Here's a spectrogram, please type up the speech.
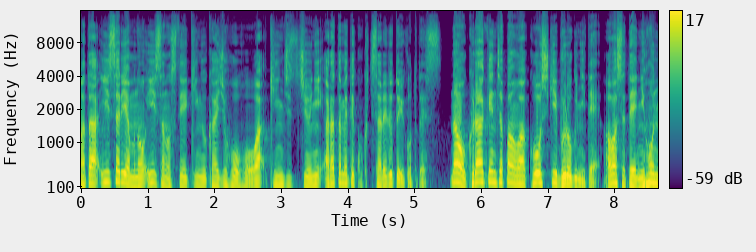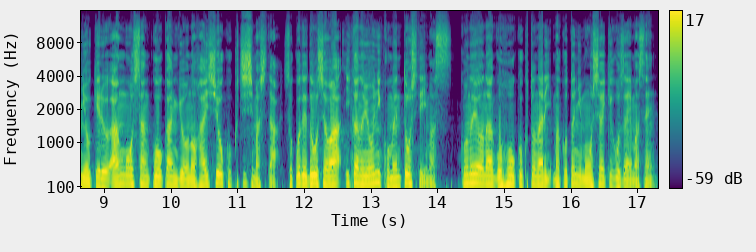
また、イーサリアムのイーサのステーキング解除方法は近日中に改めて告知されるということです。なお、クラーケンジャパンは公式ブログにて、合わせて日本における暗号資産交換業の廃止を告知しました。そこで同社は以下のようにコメントをしています。このようなご報告となり誠に申し訳ございません。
